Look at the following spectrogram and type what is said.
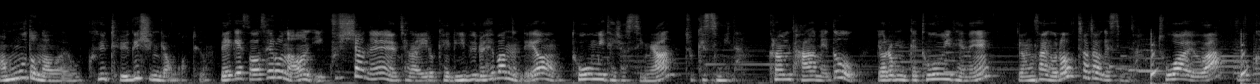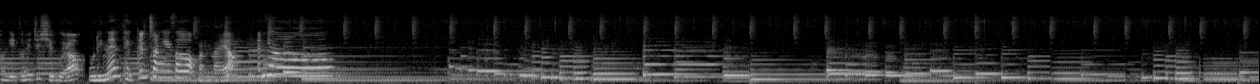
안 묻어나와요. 그게 되게 신기한 것 같아요. 맥에서 새로 나온 이 쿠션을 제가 이렇게 리뷰를 해봤는데요. 도움이 되셨으면 좋겠습니다. 그럼 다음에도 여러분께 도움이 되는 영상으로 찾아오겠습니다. 좋아요와 구독하기도 해주시고요. 우리는 댓글창에서 만나요. 안녕! Thank you.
